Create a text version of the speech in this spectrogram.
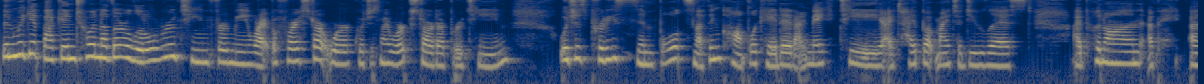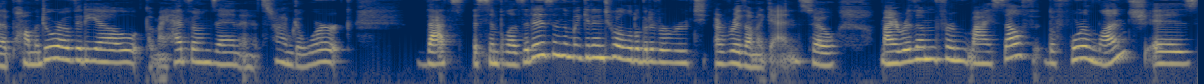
Then we get back into another little routine for me right before I start work, which is my work startup routine, which is pretty simple. It's nothing complicated. I make tea, I type up my to do list, I put on a, a Pomodoro video, put my headphones in, and it's time to work. That's as simple as it is. And then we get into a little bit of a routine, a rhythm again. So, my rhythm for myself before lunch is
